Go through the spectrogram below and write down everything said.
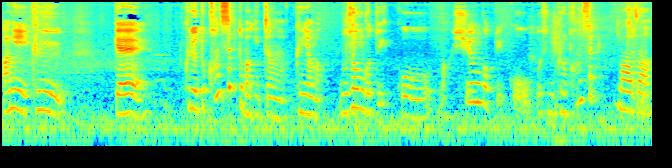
아니 그게 그리고 또 컨셉도 막 있잖아요. 그냥 막 무서운 것도 있고 막 쉬운 것도 있고 무슨 그런 컨셉 맞아.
